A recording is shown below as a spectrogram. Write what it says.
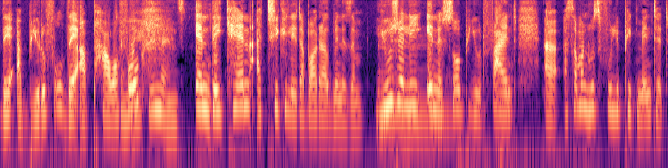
They are beautiful. They are powerful And humans. and they can articulate about albinism. Usually, in a soap, you would find uh, someone who's fully pigmented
